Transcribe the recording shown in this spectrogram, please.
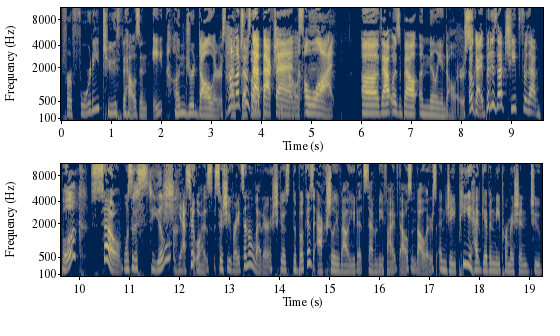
for forty two thousand eight hundred dollars. How much was that back then? House. A lot. Uh, that was about a million dollars. Okay, but is that cheap for that book? So Was it a steal? Yes, it was. So she writes in a letter. She goes, The book is actually valued at $75,000, and JP had given me permission to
